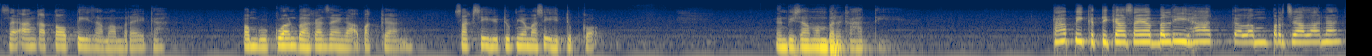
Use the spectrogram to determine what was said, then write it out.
saya angkat topi sama mereka. Pembukuan bahkan saya nggak pegang. Saksi hidupnya masih hidup kok. Dan bisa memberkati. Tapi ketika saya melihat dalam perjalanan,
